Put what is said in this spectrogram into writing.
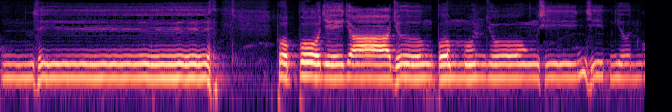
만세. 법보제자 정법문중 신십연고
